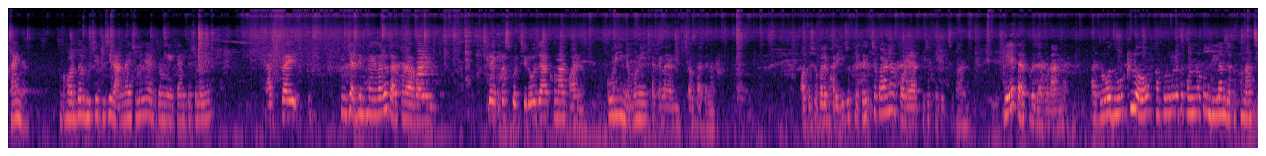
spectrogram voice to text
খাই না। ঘর দর গুছিয়ে টুছিয়ে রান্নায় চলে যায় একদম মেয়েকে আনতে চলে যায়। আজ প্রায় তিন চার দিন হয়ে গেল তারপরে আবার ব্রেকফাস্ট করছি, রোজ এখন আর হয় না। করিই না, মনেই থাকে না আর ইচ্ছাও থাকে না। অত সকালে ভারী কিছু খেতে ইচ্ছে করে না, পরে আর কিছু খেতে ইচ্ছে করে না। খেয়ে তারপরে যাব রান্না আর রোদ উঠল, কাপড়গুলো তো কোনো রকম দিলাম, যতক্ষণ আছি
